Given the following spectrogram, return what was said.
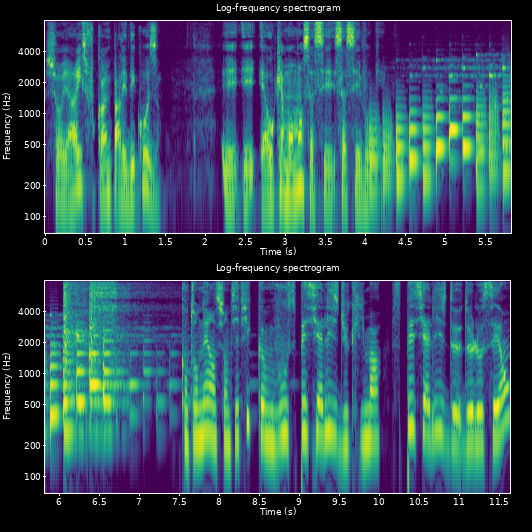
sur un risque, il faut quand même parler des causes. Et, à aucun moment ça s'est évoqué. Quand on est un scientifique comme vous, spécialiste du climat, spécialiste de, l'océan,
